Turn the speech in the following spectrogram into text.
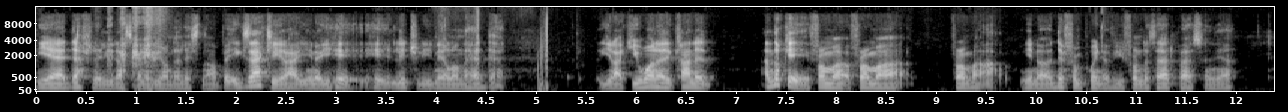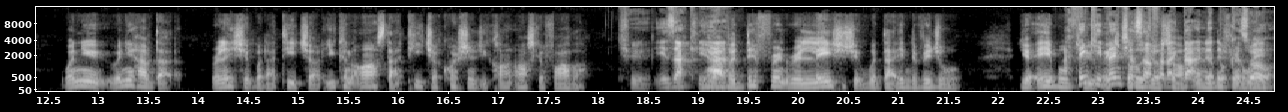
Yeah, definitely. That's going to be on the list now. But exactly, like you know, you hit hit literally nail on the head there. You like you want to kind of and look at it from a from a from a you know a different point of view from the third person. Yeah, when you when you have that relationship with that teacher, you can ask that teacher questions you can't ask your father. True, exactly. You yeah. have a different relationship with that individual. You're able I think to he mentioned something like that in, in a the book different as way.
